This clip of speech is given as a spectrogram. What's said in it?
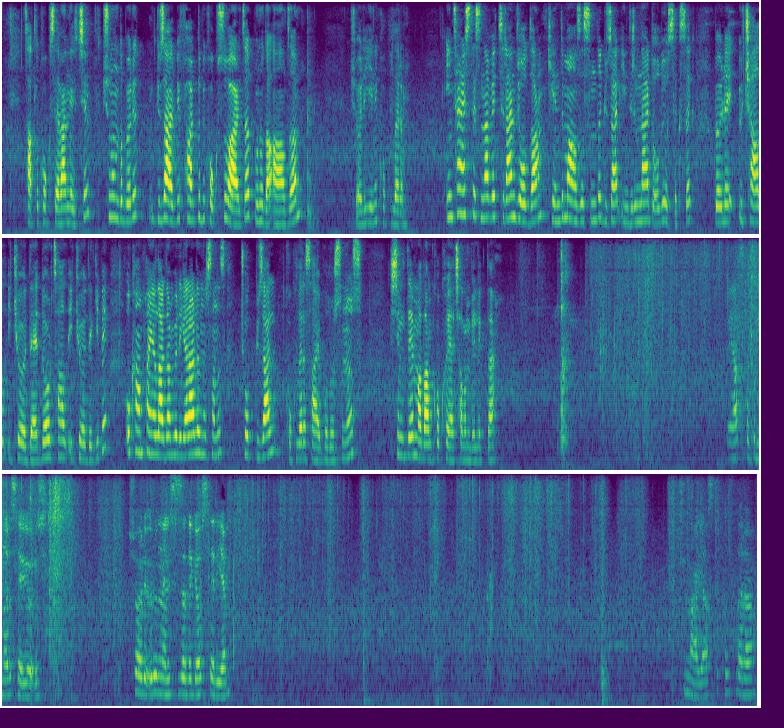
tatlı koku sevenler için. Şunun da böyle güzel bir farklı bir kokusu vardı. Bunu da aldım. Şöyle yeni kokularım. İnternet sitesinden ve Trendyol'dan kendi mağazasında güzel indirimler de oluyor sık sık. böyle 3 al 2 öde, 4 al 2 öde gibi o kampanyalardan böyle yararlanırsanız çok güzel kokulara sahip olursunuz. Şimdi Madame Coco'yu açalım birlikte. Beyaz takımları seviyoruz. Şöyle ürünleri size de göstereyim. Şunlar yastık kılıfları.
